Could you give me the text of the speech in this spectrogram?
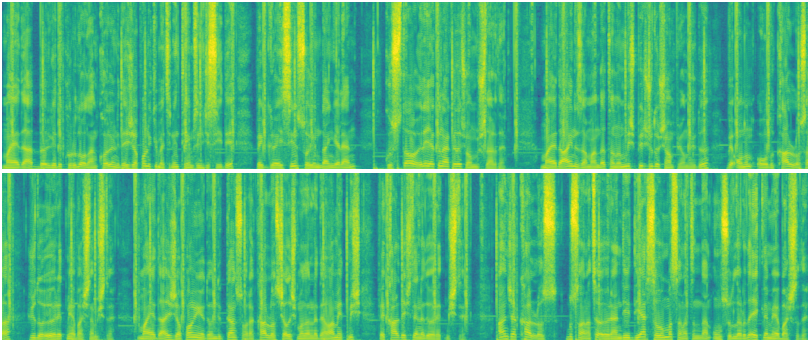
Maeda bölgede kurulu olan kolonide Japon hükümetinin temsilcisiydi ve Grace'in soyundan gelen Gustavo ile yakın arkadaş olmuşlardı. Maeda aynı zamanda tanınmış bir judo şampiyonuydu ve onun oğlu Carlos'a judoyu öğretmeye başlamıştı. Maeda Japonya'ya döndükten sonra Carlos çalışmalarına devam etmiş ve kardeşlerine de öğretmişti. Ancak Carlos bu sanata öğrendiği diğer savunma sanatından unsurları da eklemeye başladı.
